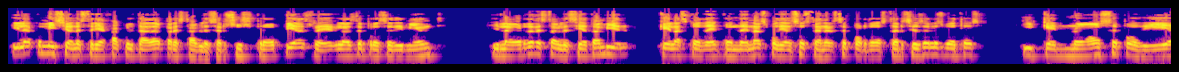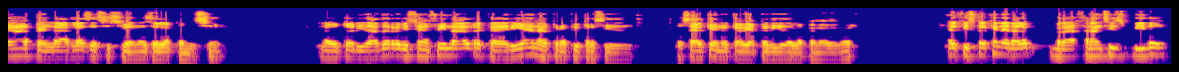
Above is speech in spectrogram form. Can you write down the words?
y la comisión estaría facultada para establecer sus propias reglas de procedimiento. Y la orden establecía también que las condenas podían sostenerse por dos tercios de los votos y que no se podía apelar las decisiones de la comisión. La autoridad de revisión final recaería en el propio presidente, o sea, el que, el que había pedido la pena de muerte. El fiscal general Francis Biddle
